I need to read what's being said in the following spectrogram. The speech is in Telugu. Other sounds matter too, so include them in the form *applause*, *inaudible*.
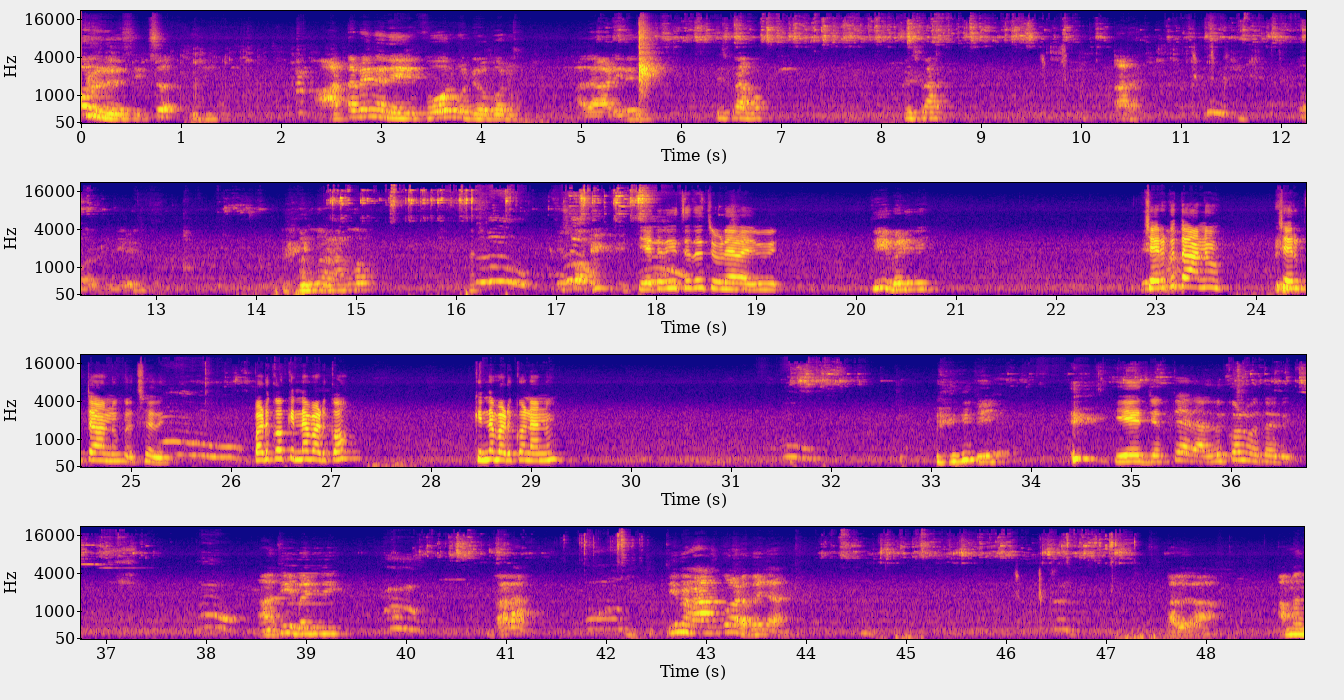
ఫోర్ సిక్స్ ఆటపోయింది ఫోర్ కొట్టి ఫోన్ అది ఆడిది. తీసుకురా. తీసుకురా. ఎటు చూడాలి ఇవి. తీ బయటిది చెరుకుతో అను చెరుకుతో అను వచ్చేది. పడుకో కింద పడుకో. కింద పడుకో నన్ను. *laughs* ఏది చెప్తే అది అల్లుకొని పోతుంది. బయటిది. తిను నాకోడ బయట.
